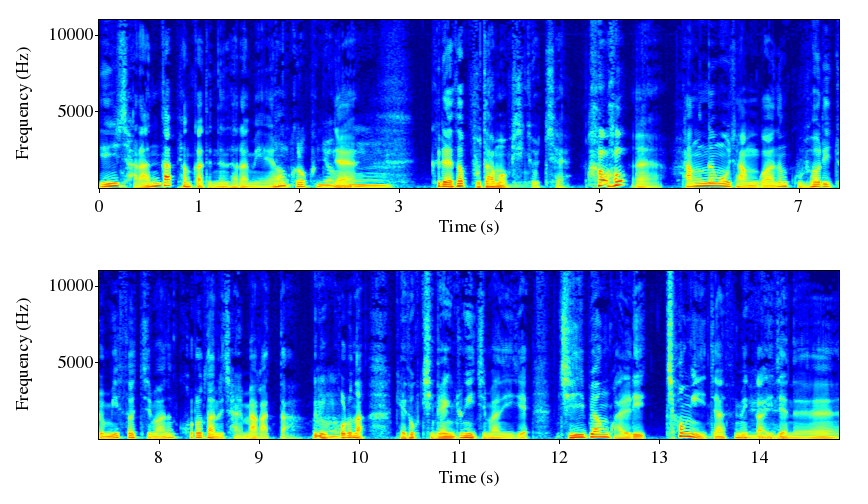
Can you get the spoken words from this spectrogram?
일 잘한다 평가 듣는 사람이에요. 음, 그렇군요. 네. 음. 그래서 부담 없이 교체. 어? 예. 박능우 장관은 구설이 좀 있었지만은 코로나를 잘 막았다. 그리고 음. 코로나 계속 진행 중이지만 이제 질병관리청이 있지 않습니까? 네. 이제는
